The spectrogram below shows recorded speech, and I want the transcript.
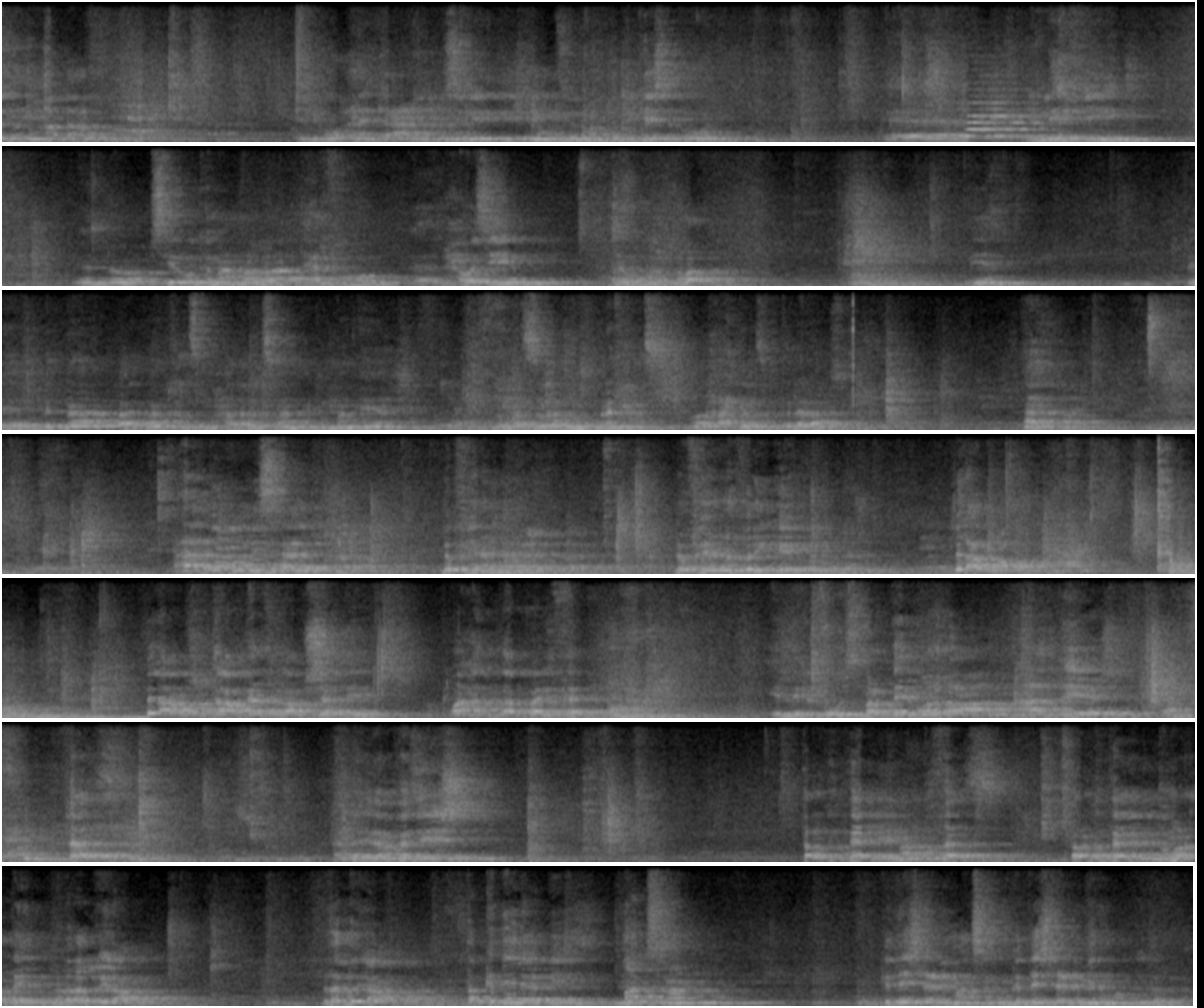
جزء من المحاضره اللي هو حنحكي عن الفيزيبيليتي تريز والمالتيبيكيشن رول المليح فيه إنه بصيروا كمان مرة تعرفوا آه، الحوازير زوجوا الطلاق منيح؟ فبدنا بعد ما نخلص المحاضره نسمع منكم من هي الصورة بنفحص ما راح احكي مظبوط ولا لا ها هذا نسال لو في عندنا لو في عندنا فريقين بيلعبوا مع بعض بيلعبوا بتلعبوا كيف بيلعبوا الشغله واحد اقبل الثاني اللي بيفوز مرتين ورا بعض. هذا إيش؟ فاز. هلا إذا ما فازش الطرف الثاني معناته فاز. الطرف الثاني بده مرتين فبضلوا يلعبوا. بضلوا يلعبوا. طب قد إيه لعبه؟ maximum قديش لعبه maximum قديش لعبه minimum بتقدر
